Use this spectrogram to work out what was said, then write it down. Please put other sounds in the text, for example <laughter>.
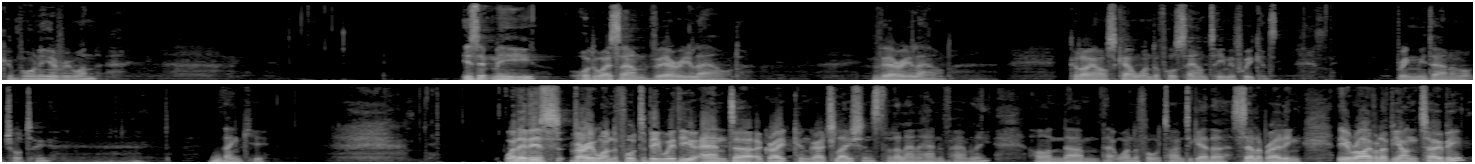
Good morning, everyone. Is it me, or do I sound very loud? Very loud. Could I ask our wonderful sound team if we could bring me down a notch or two? Thank you. Well, it is very wonderful to be with you, and uh, a great congratulations to the Lanahan family on um, that wonderful time together celebrating the arrival of young Toby.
